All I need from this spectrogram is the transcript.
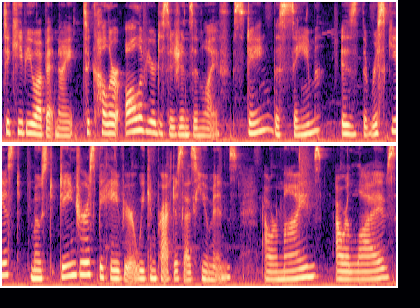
to keep you up at night, to color all of your decisions in life. Staying the same is the riskiest, most dangerous behavior we can practice as humans. Our minds, our lives,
